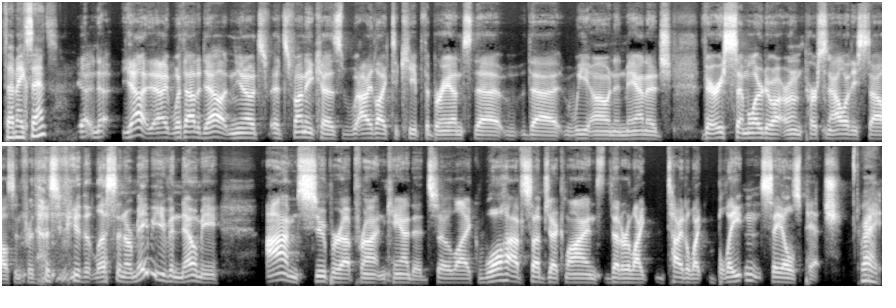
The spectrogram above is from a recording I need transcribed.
Does that make sense? Yeah, no, yeah, I, without a doubt. And you know, it's it's funny because I like to keep the brands that that we own and manage very similar to our own personality styles. And for those of you that listen or maybe even know me, I'm super upfront and candid. So like, we'll have subject lines that are like titled like blatant sales pitch. Right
